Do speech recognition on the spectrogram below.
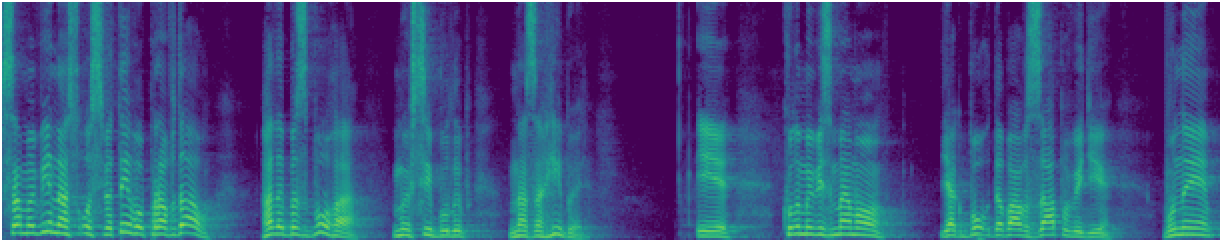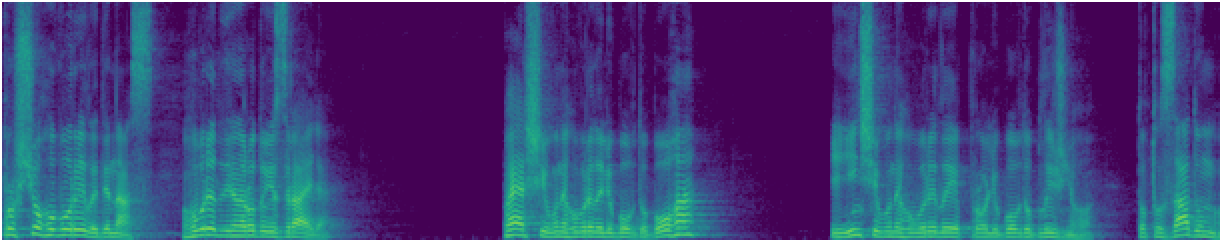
саме Він нас освятив, оправдав, але без Бога ми всі були б на загибель. І коли ми візьмемо, як Бог давав заповіді, вони про що говорили для нас? Говорили для народу Ізраїля. Перші вони говорили любов до Бога, і інші вони говорили про любов до ближнього. Тобто задум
